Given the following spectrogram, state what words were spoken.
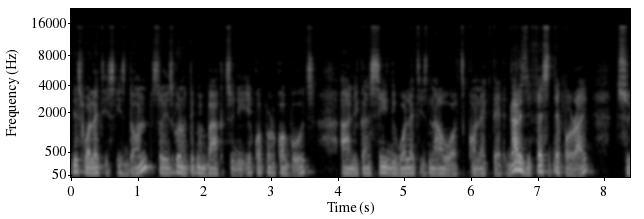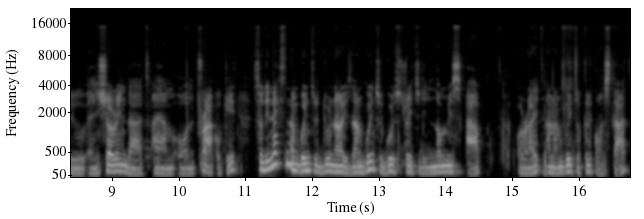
this wallet is, is done so it's going to take me back to the Aqua protocol boots and you can see the wallet is now what's connected. That is the first step all right to ensuring that i am on track okay? So the next thing i'm going to do now is i'm going to go straight to the nomis app all right and i'm going to click on start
